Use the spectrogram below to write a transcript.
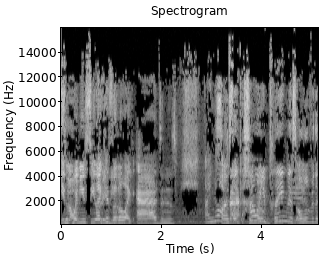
in, when you see like his little like ads and his I know. I was like, how are you playing this all over the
